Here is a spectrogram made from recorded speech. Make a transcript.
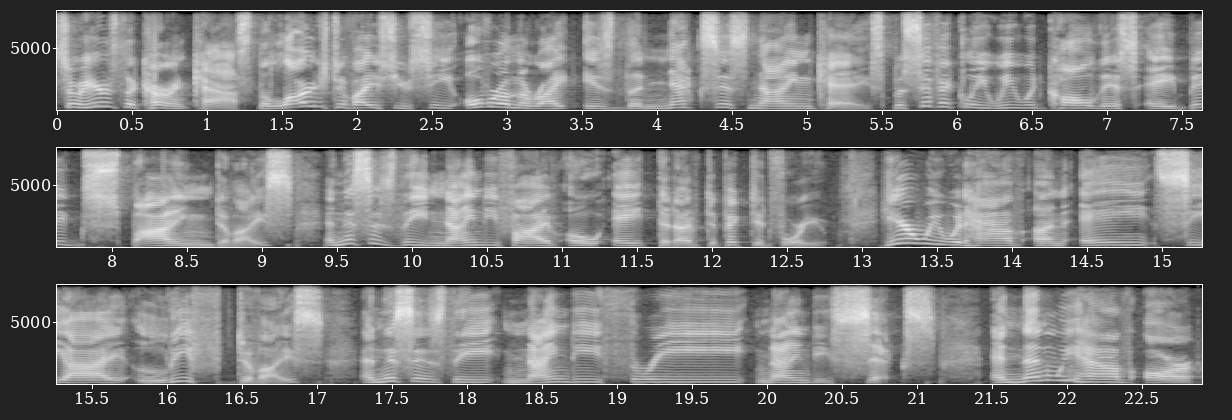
So here's the current cast. The large device you see over on the right is the Nexus 9K. Specifically, we would call this a big spine device, and this is the 9508 that I've depicted for you. Here we would have an ACI Leaf device, and this is the 9396. And then we have our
